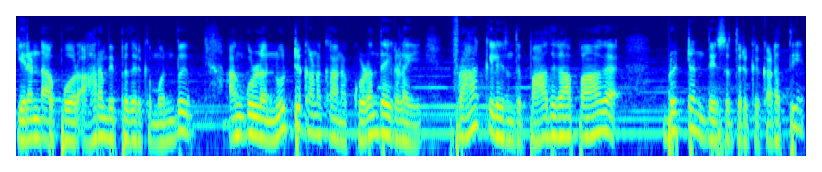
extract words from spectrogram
இரண்டாம் போர் ஆரம்பிப்பதற்கு முன்பு அங்குள்ள நூற்றுக்கணக்கான குழந்தைகளை ஃப்ராக்கிலிருந்து பாதுகாப்பாக பிரிட்டன் தேசத்திற்கு கடத்தி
